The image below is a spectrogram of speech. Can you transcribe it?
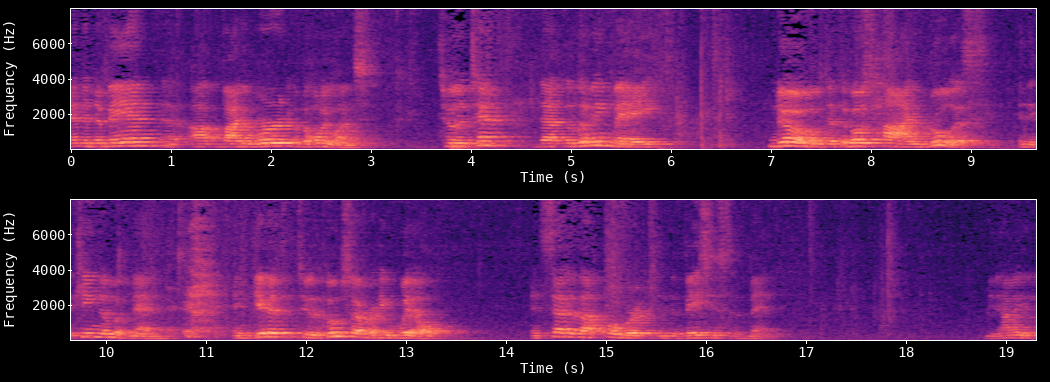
and the demand uh, uh, by the word of the holy ones to attempt that the living may know that the Most High ruleth in the kingdom of men and giveth to whomsoever he will and setteth up over it in the basis of men. I mean, how many,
